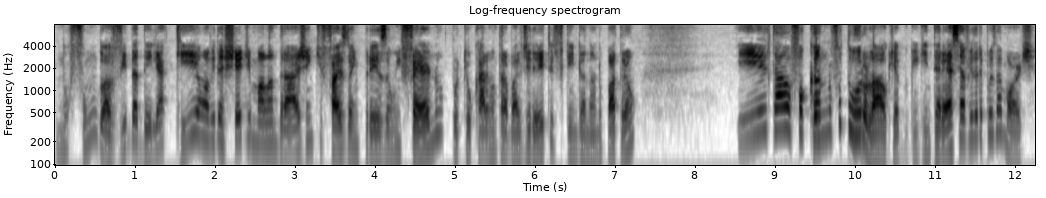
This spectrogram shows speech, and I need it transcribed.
no fundo, a vida dele aqui é uma vida cheia de malandragem que faz da empresa um inferno, porque o cara não trabalha direito e fica enganando o patrão. E ele tá focando no futuro lá, o que, o que interessa é a vida depois da morte.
